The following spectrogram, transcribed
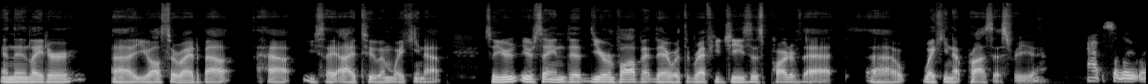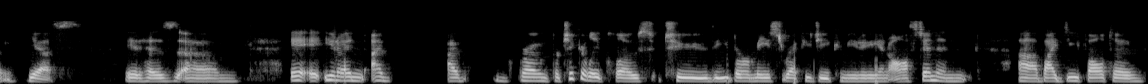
And then later, uh, you also write about how you say, I too am waking up. So you're, you're saying that your involvement there with the refugees is part of that uh, waking up process for you. Absolutely. Yes. It has, um, it, it, you know, and I've, I've grown particularly close to the Burmese refugee community in Austin and uh, by default of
